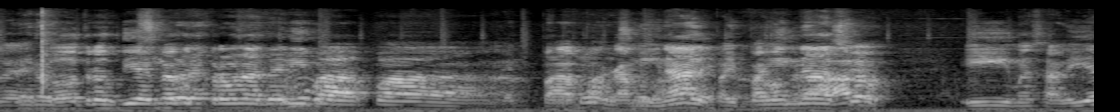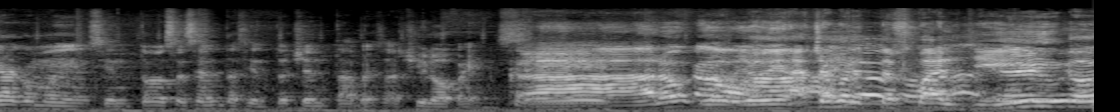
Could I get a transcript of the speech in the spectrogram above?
Pero, los otros días me compré una tenis para pa, caminar, para ir para gimnasio. Y me salía como en 160, 180 pesos. Y lo pensé. Claro, Yo, yo dije, "Acho, pero esto es para el chico.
